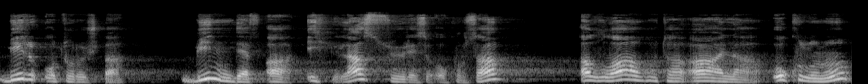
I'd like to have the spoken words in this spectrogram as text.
bir oturuşta bin defa İhlas suresi okursa Allahu Teala o kulunu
